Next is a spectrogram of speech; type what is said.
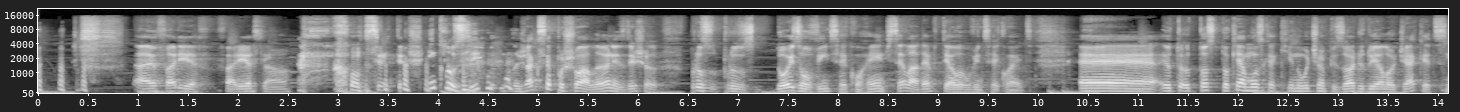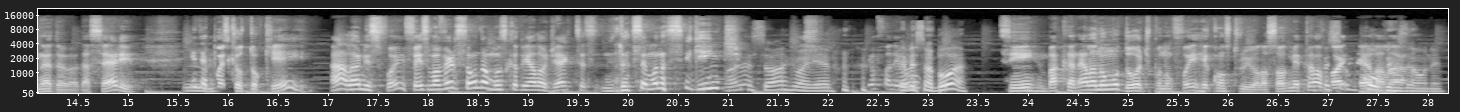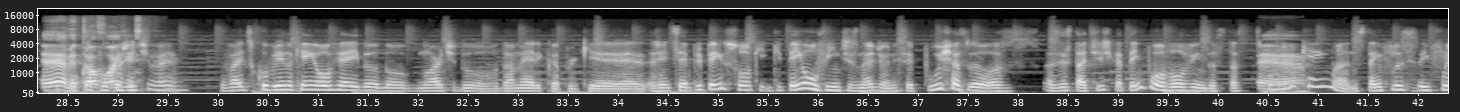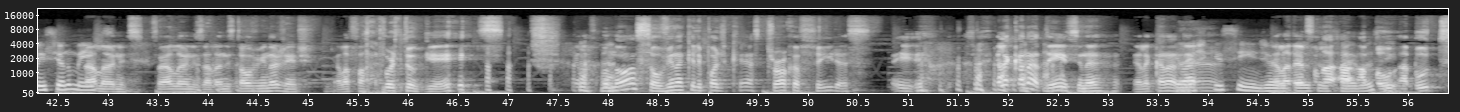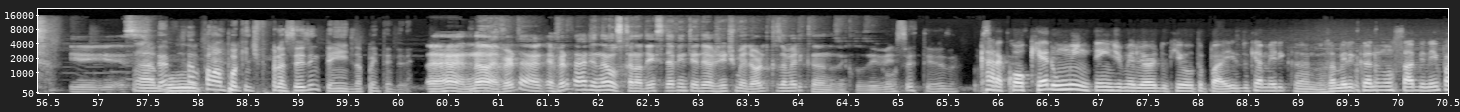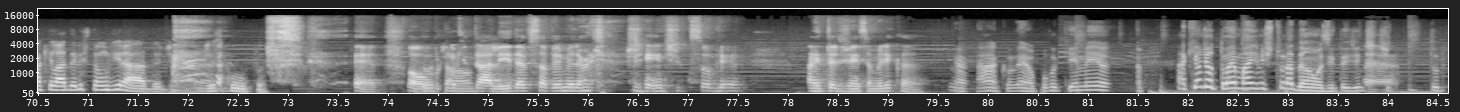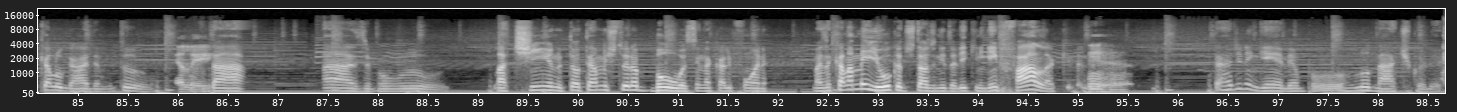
Ah, eu faria, faria assim, Total. com certeza. Inclusive, já que você puxou a Alanis, deixa eu, pros, pros dois ouvintes recorrentes, sei lá, deve ter ouvintes recorrentes. É, eu, to- eu to- toquei a música aqui no último episódio do Yellow Jackets, né, do- da série, e depois que eu toquei, a Alanis foi e fez uma versão da música do Yellow Jackets na semana seguinte. Olha só que maneiro. Eu falei, a "Ô, versão é boa? Sim, bacana. Ela não mudou, tipo, não foi reconstruiu, ela só meteu Ah, a voz dela lá. coverzão, né? É, Pouco meteu a a a voz em gente vai, vai descobrindo quem ouve aí do, no norte do, da América, porque a gente sempre pensou que, que tem ouvintes, né, Johnny? Você puxa as, as, as estatísticas, tem povo ouvindo. Você tá descobrindo É. quem, mano? Você tá influ- influenciando Foi a meio. Alanis, foi a Alanis. A Alanis tá ouvindo a gente. Ela fala português. Ela falou, nossa, ouvindo aquele podcast Troca Feiras. Ela é canadense, né? Ela é Eu canadense. acho que sim, Johnny. Ela deve eu falar a, a, sim. a boot. E, Ah, Deve saber falar um pouquinho de francês, entende, dá pra entender. é, não, é verdade. É verdade, né? Os canadenses devem entender a gente melhor do que os americanos, inclusive. Com certeza. Cara, qualquer um entende melhor do que outro país do que americano. Os americanos não sabem nem pra que lado eles estão virados. Desculpa. É. Ó, o. Bruno que tá ali deve saber melhor que a gente sobre a inteligência americana. Ah, é, o povo aqui é meio. Aqui onde eu tô é mais misturadão, assim, tem gente É. de tudo que é lugar, é muito É lei. da Ásia, povo latino, então tem uma mistura boa, assim, na Califórnia. Mas aquela meiuca dos Estados Unidos ali, que ninguém fala, que Uhum. é terra de ninguém ali, é um povo lunático ali.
